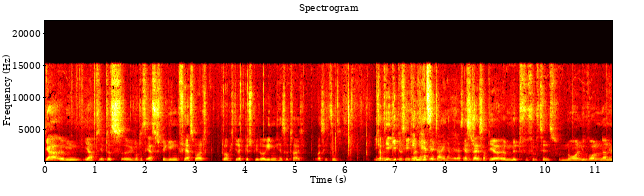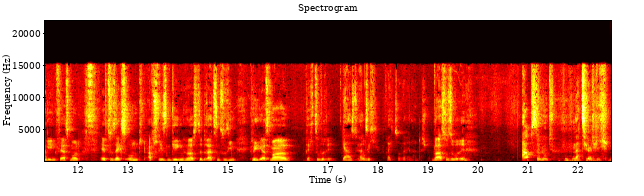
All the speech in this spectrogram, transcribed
Ja, ähm, ihr habt, ihr habt das, äh, glaube, das erste Spiel gegen Versmold, glaube ich, direkt gespielt oder gegen Hesselteich? Weiß ich jetzt nicht. Ich habe die Gegen- Ergebnisse gegen nicht, Hesselteich haben wir das erste Hesselteich habt ihr ähm, mit 15 zu 9 gewonnen, dann Ja. gegen Versmold 11 zu 6 und abschließend gegen Hörste 13 zu 7. Klingt erstmal recht souverän. Ja, es hört sich recht souverän an, das stimmt. Warst du souverän? Absolut, natürlich.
